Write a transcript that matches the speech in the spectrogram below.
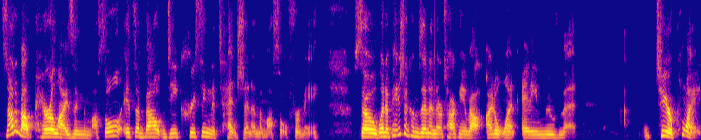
it's not about paralyzing the muscle. It's about decreasing the tension in the muscle for me. So when a patient comes in and they're talking about, I don't want any movement. To your point,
